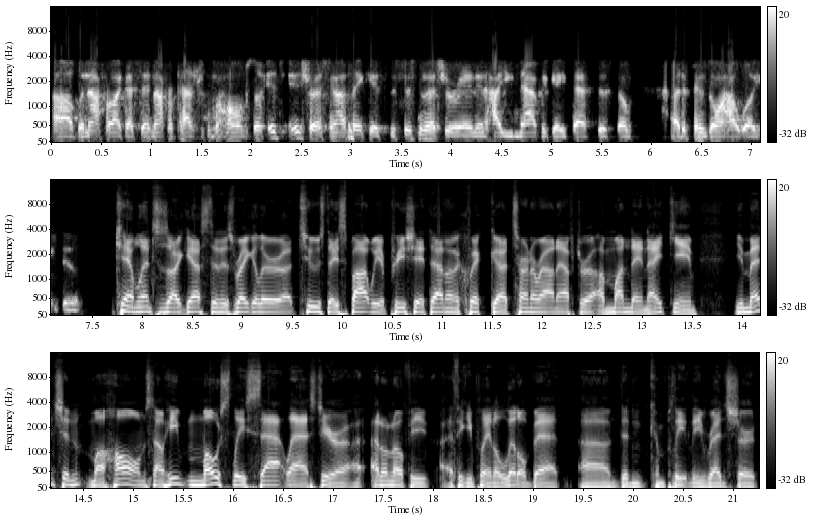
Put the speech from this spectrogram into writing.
uh, but not for like I said, not for Patrick Mahomes. So it's interesting. I think it's the system that you're in and how you navigate that system uh, depends on how well you do. Cam Lynch is our guest in his regular uh, Tuesday spot. We appreciate that on a quick uh, turnaround after a Monday night game. You mentioned Mahomes. Now he mostly sat last year. I, I don't know if he. I think he played a little bit. Uh, didn't completely redshirt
